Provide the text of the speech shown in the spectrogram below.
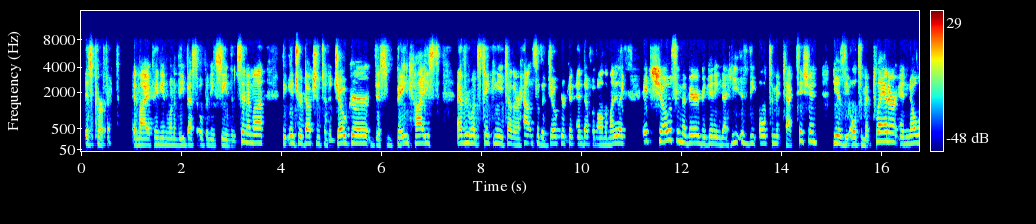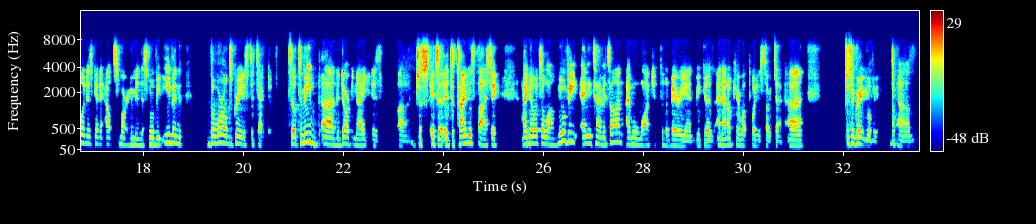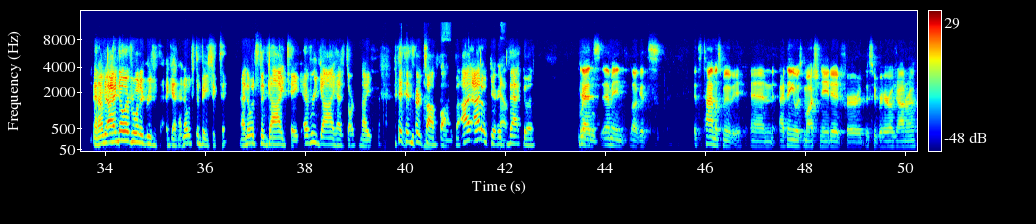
is perfect. In my opinion, one of the best opening scenes in cinema. The introduction to the Joker, this bank heist, everyone's taking each other out so the Joker can end up with all the money. Like it shows from the very beginning that he is the ultimate tactician, he is the ultimate planner, and no one is going to outsmart him in this movie, even the world's greatest detective. So to me, uh, The Dark Knight is uh, just it's a it's a timeless classic. I know it's a long movie. Anytime it's on, I will watch it to the very end because, and I don't care what point it starts at. Uh, just a great movie. Um, and I'm, I know everyone agrees with that. Again, I know it's the basic take. I know it's the guy take. Every guy has Dark Knight in their top five, but I, I don't care. It's Yeah. that good. yeah, Great it's. I mean, look, it's it's a timeless movie, and I think it was much needed for the superhero genre.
